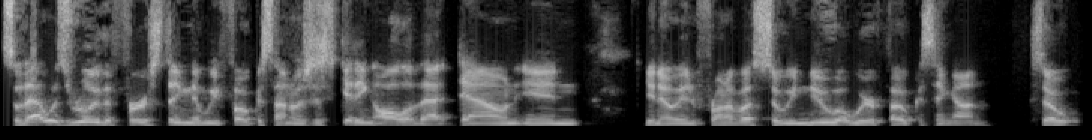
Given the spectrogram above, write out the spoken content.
So that was really the first thing that we focused on was just getting all of that down in you know in front of us so we knew what we were focusing on so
